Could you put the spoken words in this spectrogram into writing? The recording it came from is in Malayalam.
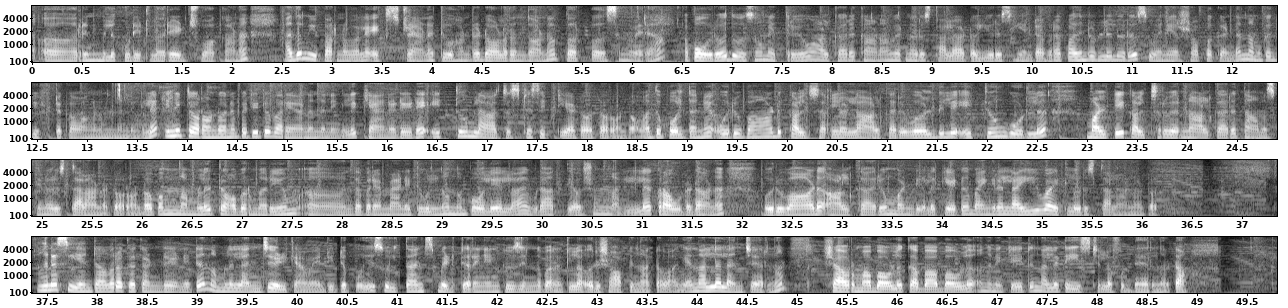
റിമ്മിൽ കൂടിയിട്ടുള്ള ഒരു എഡ്ജ് വാക്കാണ് അതും ഈ പറഞ്ഞ പോലെ എക്സ്ട്രാ ആണ്. ടു ഹൺഡ്രഡ് ഡോളർ എന്തോ ആണ് പെർ പേഴ്സൺ വരിക അപ്പോൾ ഓരോ ദിവസവും എത്രയോ ആൾക്കാർ കാണാൻ വരുന്ന ഒരു സ്ഥലം കേട്ടോ ഈ ഒരു സി എൻ ടവർ അപ്പോൾ അതിന്റെ ഉള്ളിൽ ഒരു സുവനിയർ ഷോപ്പൊക്കെ ഉണ്ട്. നമുക്ക് ഗിഫ്റ്റ് ഒക്കെ വാങ്ങണം എന്നുണ്ടെങ്കിൽ. ഇനി ടൊറോണ്ടോനെ പറ്റിയിട്ട് പറയുകയാണെന്നുണ്ടെങ്കിൽ കാനഡയുടെ ഏറ്റവും ലാർജസ്റ്റ് സിറ്റി ആട്ടോ ടൊറോണ്ടോ. അതുപോലെ തന്നെ ഒരുപാട് കൾച്ചറിലുള്ള ആൾക്കാർ. വേൾഡിൽ ഏറ്റവും കൂടുതൽ മൾട്ടി കൾച്ചർ വരുന്ന ആൾക്കാർ താമസിക്കുന്ന ഒരു സ്ഥലമാണ് ടൊറോണ്ടോ. അപ്പം നമ്മൾ ടോബർമറിയും എന്താ പറയുക മാനിറ്റൂലിൽ നിന്നൊന്നും പോലെയല്ല. ഇവിടെ അത്യാവശ്യം നല്ല ക്രൗഡഡ് ആണ്. ഒരുപാട് ആൾക്കാരും വണ്ടികളൊക്കെ ആയിട്ട് ഭയങ്കര ലൈവായിട്ടുള്ളൊരു സ്ഥലമാണ് കേട്ടോ. അങ്ങനെ സി എൻ ടവറൊക്കെ കണ്ടു കഴിഞ്ഞിട്ട് നമ്മൾ ലഞ്ച് കഴിക്കാൻ വേണ്ടിയിട്ട് പോയി. സുൽത്താൻസ് മെഡിറ്ററേനിയൻ ക്യൂസിൻ എന്ന് പറഞ്ഞിട്ടുള്ള ഒരു ഷോപ്പിൽ നിന്നാട്ടോ വാങ്ങിയത് നല്ല ലഞ്ചായിരുന്നു ഷവർമ ബൗൾ കബാബ് ബൗൾ അങ്ങനെയൊക്കെ ആയിട്ട് നല്ല ടേസ്റ്റുള്ള ഫുഡായിരുന്നു കേട്ടോ.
